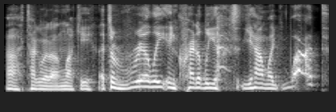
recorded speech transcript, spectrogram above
Ah, talk about unlucky. That's a really incredibly yeah. I'm like, what?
